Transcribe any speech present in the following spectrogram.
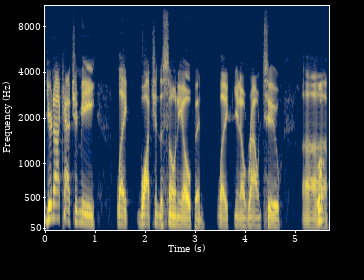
you're not catching me like watching the Sony Open, like you know, round two. Uh, Well,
